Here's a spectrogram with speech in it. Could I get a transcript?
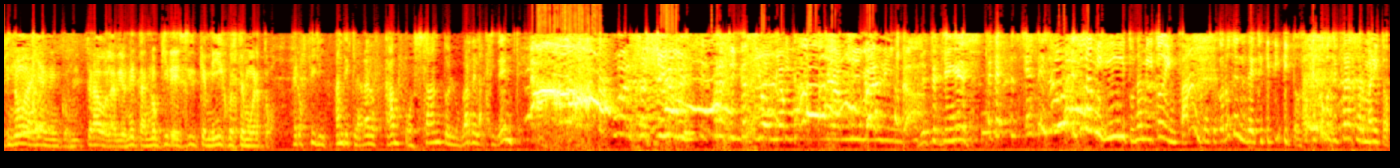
Que no hayan encontrado la avioneta no quiere decir que mi hijo esté muerto. Pero, Philip, han declarado Campo Santo el lugar del accidente. ¡Fuerza, Shirley! ¡Resignación, mi, am- mi amiga linda! ¿Este quién es? Este, Es, es- es un, es un amiguito, un amiguito de infancia. Se conocen desde chiquititos. Es como si fuera su hermanito.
